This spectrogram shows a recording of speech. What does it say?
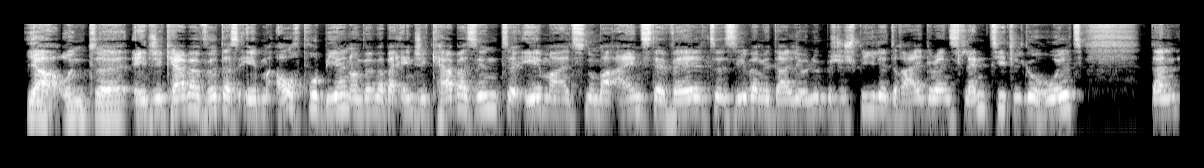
Ja, und äh, Angie Kerber wird das eben auch probieren. Und wenn wir bei Angie Kerber sind, äh, ehemals Nummer eins der Welt, äh, Silbermedaille, Olympische Spiele, drei Grand Slam-Titel geholt, dann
